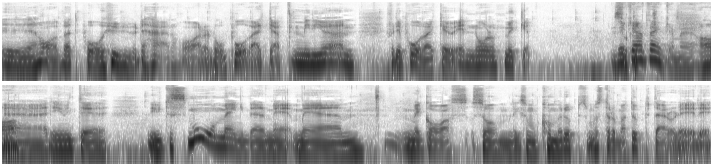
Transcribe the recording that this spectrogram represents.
i havet på hur det här har då påverkat miljön. För det påverkar ju enormt mycket. Det kan jag Såklart. tänka mig. Ja. Eh, Det är ju inte, det är inte små mängder med, med, med gas som liksom kommer upp som har strömmat upp där. Och det, det,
